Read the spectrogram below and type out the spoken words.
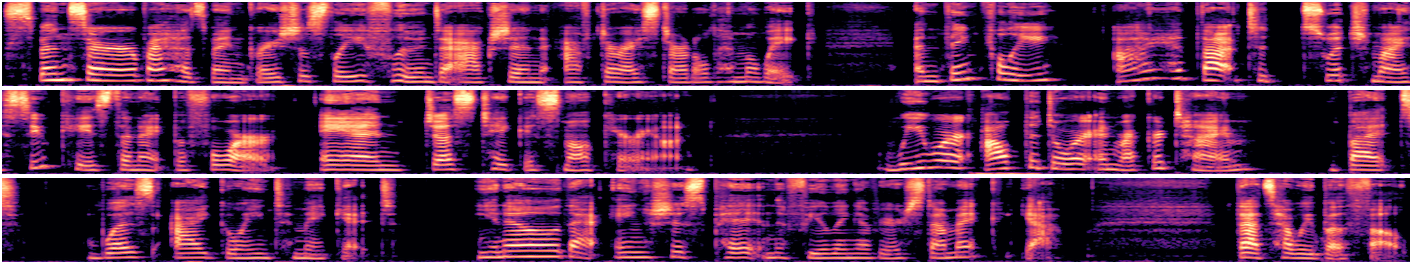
Spencer, my husband, graciously flew into action after I startled him awake. And thankfully, I had thought to switch my suitcase the night before and just take a small carry on. We were out the door in record time, but was I going to make it? You know, that anxious pit in the feeling of your stomach? Yeah, that's how we both felt.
